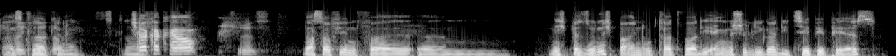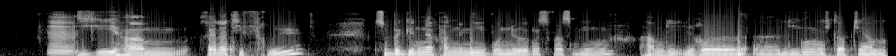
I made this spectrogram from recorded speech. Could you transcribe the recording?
Alles klar, Kevin. Ciao, Kakao. Tschüss. Was auf jeden Fall ähm, mich persönlich beeindruckt hat, war die englische Liga, die CPPS. Mhm. Die haben relativ früh zu Beginn der Pandemie, wo nirgends was ging, haben die ihre äh, Ligen. Ich glaube, die haben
